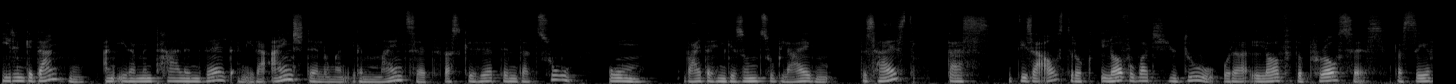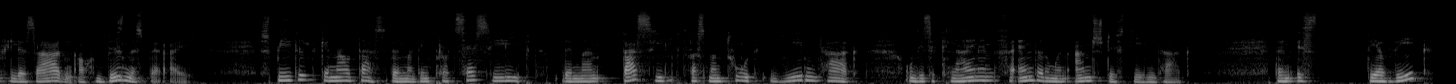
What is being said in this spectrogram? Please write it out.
ihren Gedanken, an ihrer mentalen Welt, an ihrer Einstellung, an ihrem Mindset. Was gehört denn dazu, um weiterhin gesund zu bleiben? Das heißt, dass dieser Ausdruck Love what you do oder Love the process, das sehr viele sagen, auch im Businessbereich, spiegelt genau das. Wenn man den Prozess liebt, wenn man das liebt, was man tut, jeden Tag und diese kleinen Veränderungen anstößt jeden Tag, dann ist der Weg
